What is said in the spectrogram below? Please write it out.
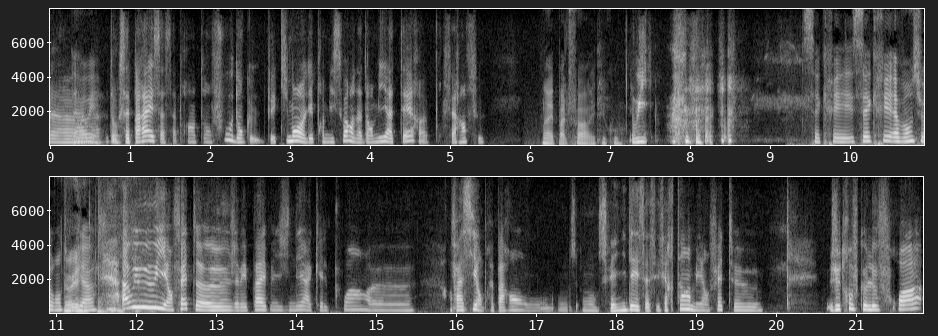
Euh, Ah oui. Donc c'est pareil, ça, ça prend un temps fou. Donc effectivement, les premiers soirs, on a dormi à terre pour faire un feu. Ouais, pas le choix ouais, du coup. Oui. Sacrée sacrée aventure en tout Oui. cas. Ah oui, oui, oui. En fait, euh, j'avais pas imaginé à quel point. euh, Enfin, si, en préparant, on, on- on se fait une idée, ça c'est certain. Mais en fait, euh, je trouve que le froid,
